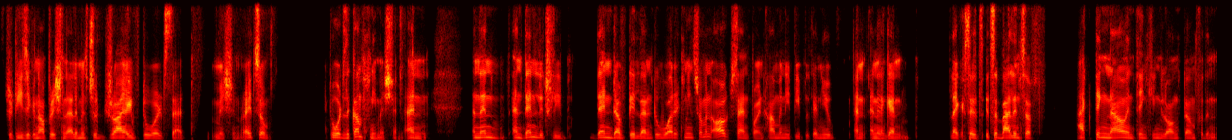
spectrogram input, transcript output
strategic and operational elements to drive towards that mission, right? So towards the company mission. And and then and then literally then dovetail that into what it means from an org standpoint. How many people can you and and again, like I said, it's, it's a balance of acting now and thinking long term for the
